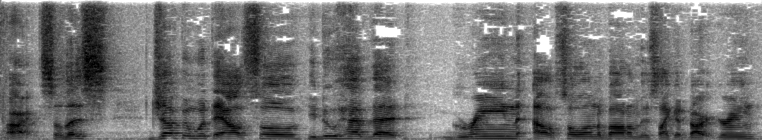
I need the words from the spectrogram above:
Alright, so let's jump in with the outsole. You do have that green outsole on the bottom. It's like a dark green.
